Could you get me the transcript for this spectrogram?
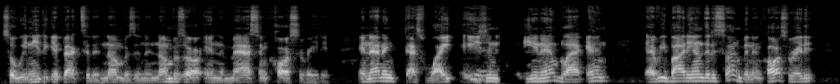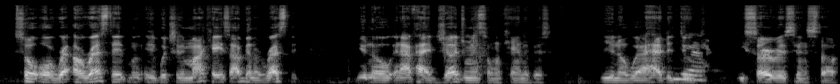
So we need to get back to the numbers and the numbers are in the mass incarcerated. And that that's white asian yeah. indian and black and everybody under the sun been incarcerated. So or arrested which in my case i've been arrested you know, and I've had judgments on cannabis, you know, where I had to do yeah. service and stuff.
